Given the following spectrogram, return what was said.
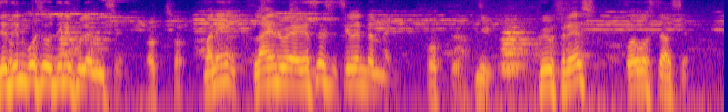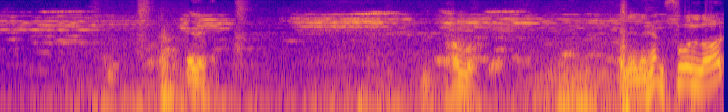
যেদিন করছে ওই দিনই খুলে ফেলছে। আচ্ছা। মানে লাইন রয়ে গেছে সিলিন্ডার নাই। ওকে জি। খুবই ফ্রেশ অবস্থা আছে। এই দেখেন ভালো এই দেখেন ফুল লোড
